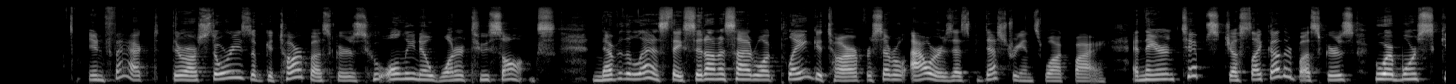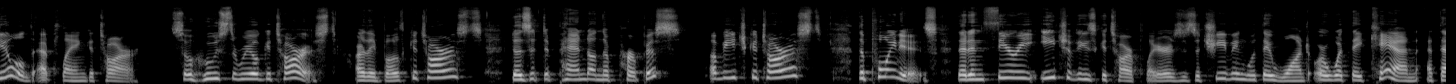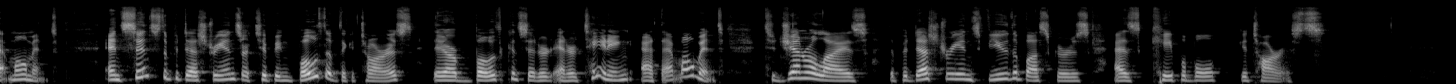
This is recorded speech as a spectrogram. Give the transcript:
In fact, there are stories of guitar buskers who only know one or two songs. Nevertheless, they sit on a sidewalk playing guitar for several hours as pedestrians walk by, and they earn tips just like other buskers who are more skilled at playing guitar. So, who's the real guitarist? Are they both guitarists? Does it depend on the purpose of each guitarist? The point is that in theory, each of these guitar players is achieving what they want or what they can at that moment. And since the pedestrians are tipping both of the guitarists, they are both considered entertaining at that moment. To generalize, the pedestrians view the buskers as capable guitarists.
